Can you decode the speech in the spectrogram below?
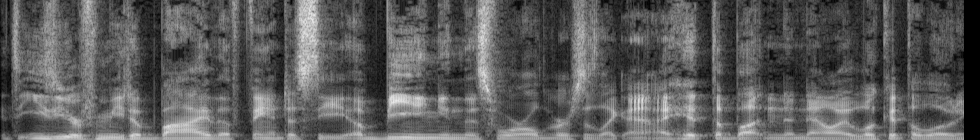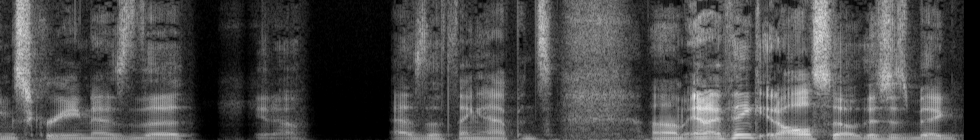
it's easier for me to buy the fantasy of being in this world versus like I hit the button and now I look at the loading screen as the you know as the thing happens. Um, and I think it also this is big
